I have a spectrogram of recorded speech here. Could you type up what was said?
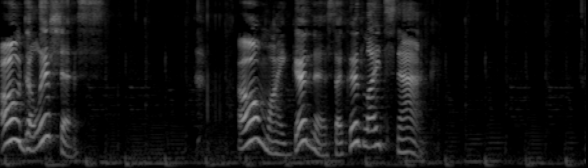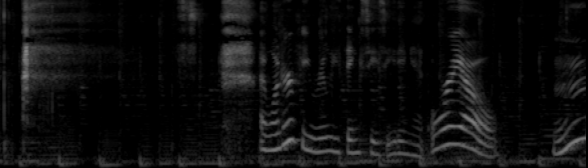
Oh, delicious. Oh my goodness, a good light snack. I wonder if he really thinks he's eating it. Oreo. Hmm?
